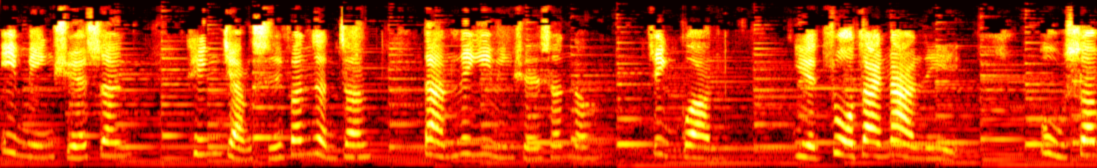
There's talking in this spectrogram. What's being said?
一名学生听讲十分认真，但另一名学生呢，尽管也坐在那里不声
